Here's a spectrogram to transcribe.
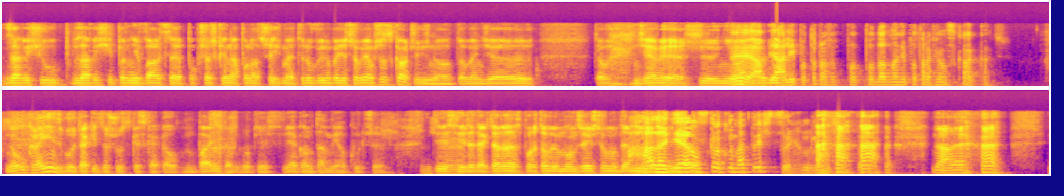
zawiesił, zawiesi pewnie w walce poprzeczkę na ponad 6 metrów i no będzie trzeba ją przeskoczyć, no to będzie, to będzie, wiesz, nie Ty, ma a biali potraf, po, podobno nie potrafią skakać. No Ukrainiec był taki, co szóstkę skakał. Pamiętam go kiedyś, jak on tam miał, kurczę. Ty jesteś redaktorem sportowym mądrzejszym ode mnie. Ale nie o skoku na tyczce, kurwa. No ale,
